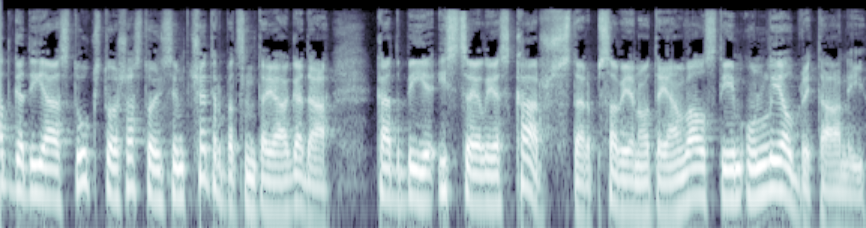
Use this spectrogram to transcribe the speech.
atgadījās 1814. gadā, kad bija izcēlies karš starp Savienotajām valstīm un Lielbritāniju.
